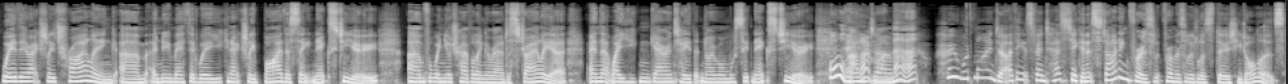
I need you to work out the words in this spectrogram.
where they're actually trialling um, a new method where you can actually buy the seat next to you um, for when you're travelling around Australia. And that way you can guarantee that no one will sit next to you. Oh, I don't mind um, that. Who would mind it? I think it's fantastic, and it's starting for as from as little as thirty dollars.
